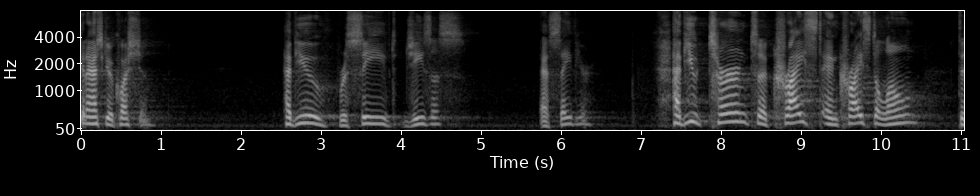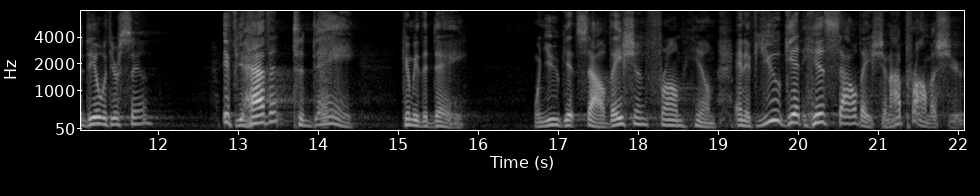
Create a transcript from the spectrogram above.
Can I ask you a question? Have you received Jesus as Savior? Have you turned to Christ and Christ alone to deal with your sin? If you haven't, today can be the day when you get salvation from Him. And if you get His salvation, I promise you,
